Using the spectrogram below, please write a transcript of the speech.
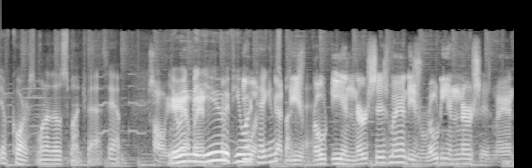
Of course, one of those sponge baths. Yeah. Oh yeah, You wouldn't be you if you weren't taking the got sponge these bath. Rodian nurses, man. These Rodian nurses, man.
